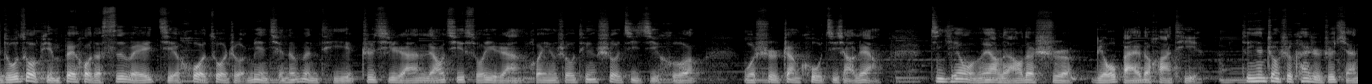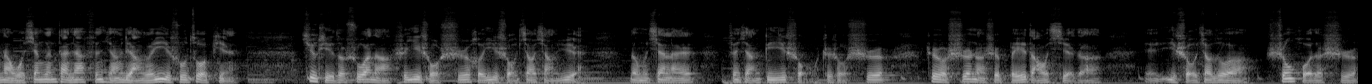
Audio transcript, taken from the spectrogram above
读作品背后的思维，解惑作者面前的问题，知其然，聊其所以然。欢迎收听设计几何，我是战库纪晓亮。今天我们要聊的是留白的话题。今天正式开始之前呢，我先跟大家分享两个艺术作品。具体的说呢，是一首诗和一首交响乐。那我们先来分享第一首这首诗。这首诗呢是北岛写的，呃，一首叫做《生活》的诗。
